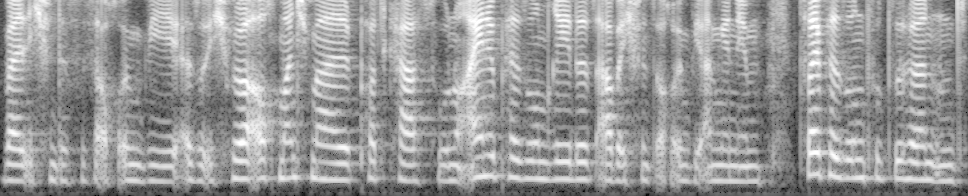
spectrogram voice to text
weil ich finde, das ist auch irgendwie, also ich höre auch manchmal Podcasts, wo nur eine Person redet, aber ich finde es auch irgendwie angenehm, zwei Personen zuzuhören und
